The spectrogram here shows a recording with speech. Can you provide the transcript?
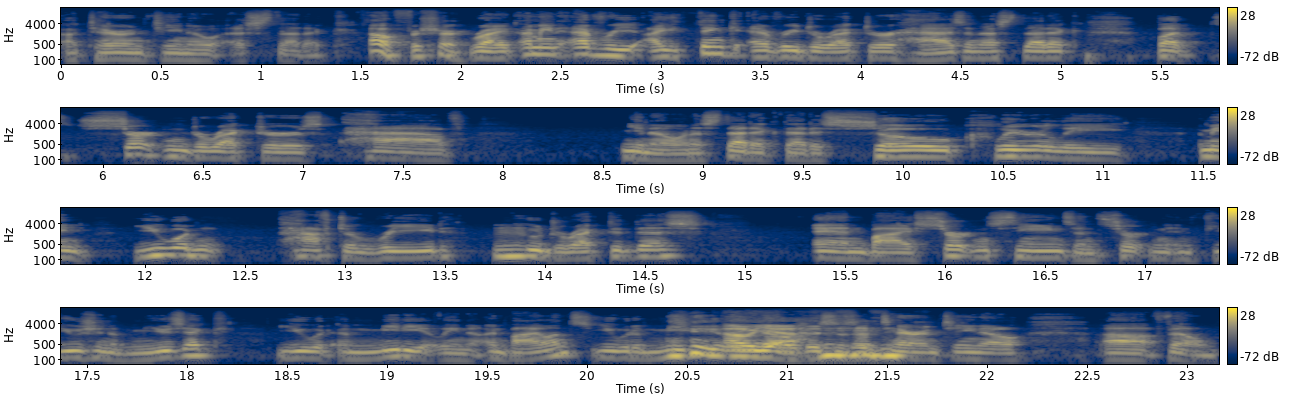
a Tarantino aesthetic. Oh, for sure. Right. I mean, every I think every director has an aesthetic, but certain directors have, you know, an aesthetic that is so clearly. I mean, you wouldn't have to read Mhm. who directed this, and by certain scenes and certain infusion of music, you would immediately know. And violence, you would immediately Oh, know yeah. this is a Tarantino uh, film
